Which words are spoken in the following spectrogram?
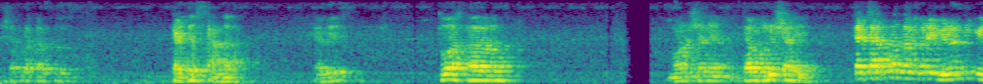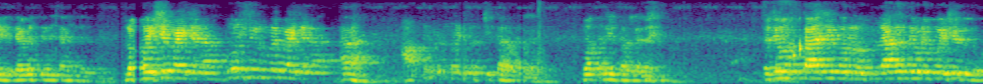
अशा प्रकारचं काहीतरी सांगा. त्यावेळेस तो असणारा मनुष्याने त्या मनुष्याने त्या चार पाच जणांकडे विनंती केली. त्यावेळेस त्यांनी सांगितलं तुला पैसे पाहिजे ना? दोनशे रुपये पाहिजे ना? हा आपल्याकडे पैसा चिकार स्वतः नाही करलेला आहे त्याच्यामुळे काळजी करू नको. लागत तेवढे पैसे देतो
